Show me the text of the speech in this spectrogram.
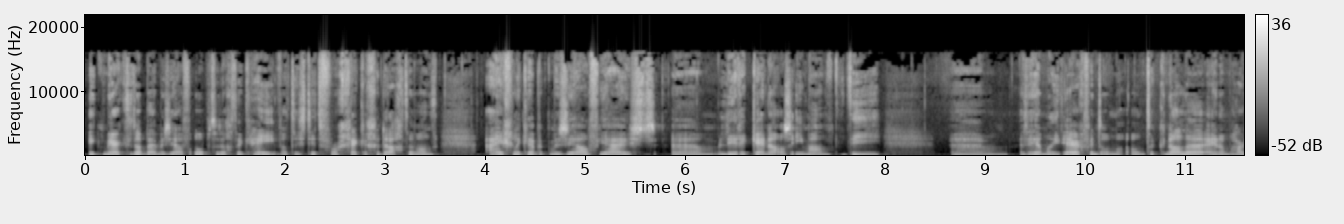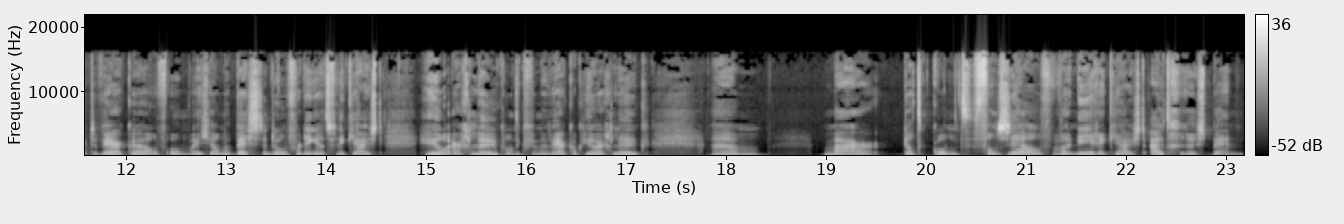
ik merkte dat bij mezelf op. Toen dacht ik, hé, hey, wat is dit voor gekke gedachte? Want eigenlijk heb ik mezelf juist um, leren kennen als iemand die um, het helemaal niet erg vindt om, om te knallen en om hard te werken. Of om, weet je wel, mijn best te doen voor dingen. Dat vind ik juist heel erg leuk, want ik vind mijn werk ook heel erg leuk. Um, maar dat komt vanzelf wanneer ik juist uitgerust ben.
